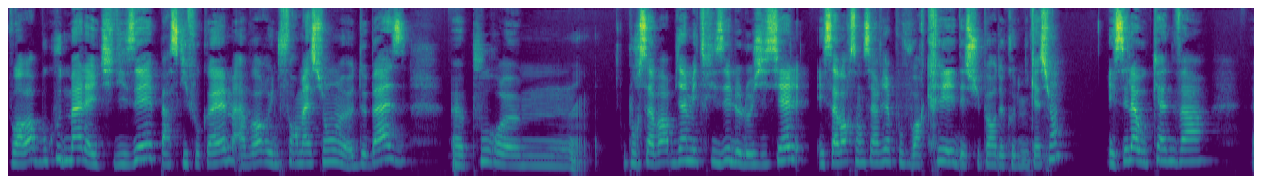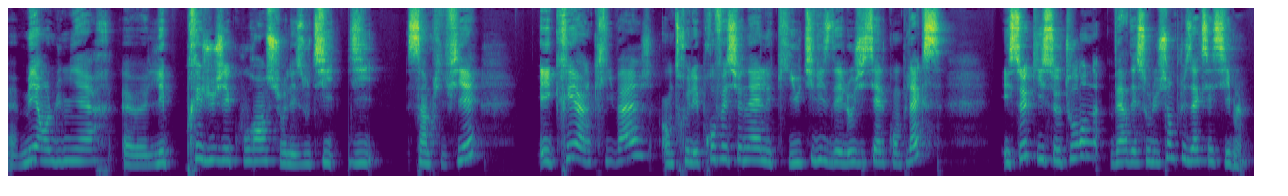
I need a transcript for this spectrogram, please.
vont avoir beaucoup de mal à utiliser parce qu'il faut quand même avoir une formation euh, de base pour pour savoir bien maîtriser le logiciel et savoir s'en servir pour pouvoir créer des supports de communication. Et c'est là où Canva euh, met en lumière euh, les préjugés courants sur les outils dits simplifiés et crée un clivage entre les professionnels qui utilisent des logiciels complexes et ceux qui se tournent vers des solutions plus accessibles.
